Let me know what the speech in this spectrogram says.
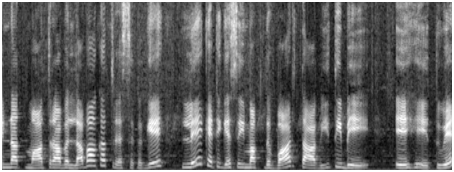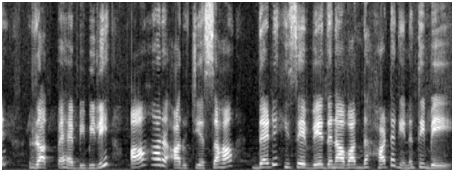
එන්නත් මාත්‍රාව ලබාගත් රැසකගේ ලේ කැටි ගැසීමක්ද වාර්තාවී තිබේ. ඒ හේතුවෙන් රත් පැහැ බිබිලි ආහාර අරුචිය සහ දැඩි හිසේ වේදනාවන්ද හටගෙන තිබේ.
